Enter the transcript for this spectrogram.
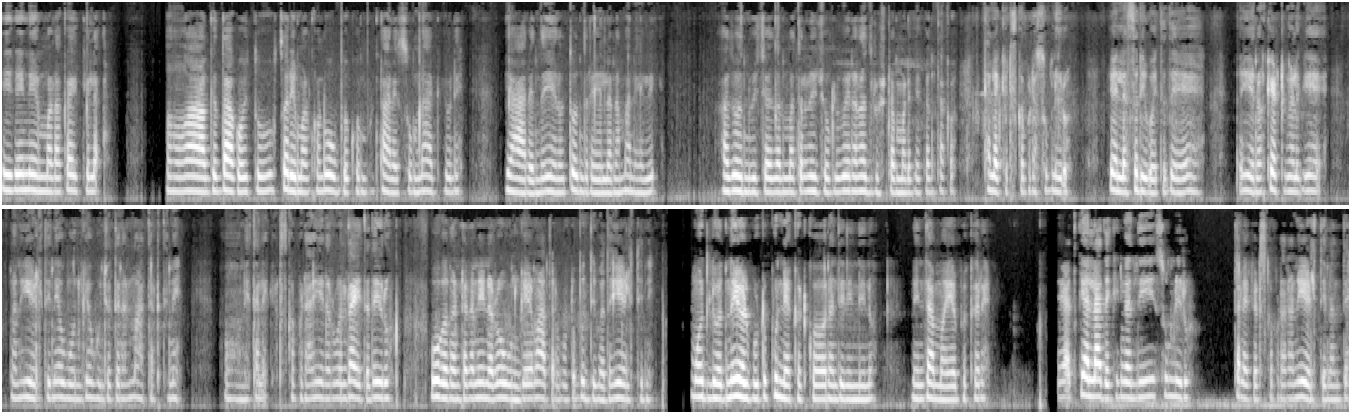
ಈಗೇನು ಮಾಡೋಕ್ಕಾಯ್ತಿಲ್ಲ ಆಗದಾಗೋಯ್ತು ಸರಿ ಮಾಡ್ಕೊಂಡು ಹೋಗ್ಬೇಕು ಅಂದ್ಬಿಟ್ಟು ನಾನೇ ಸುಮ್ಮನೆ ಆಗಿದ್ದೀನಿ. ಯಾರಿಂದ ಏನೂ ತೊಂದರೆ ಇಲ್ಲ ನಮ್ಮ ಮನೇಲಿ ಅದೊಂದು ವಿಚಾರದಲ್ಲಿ ಮಾತ್ರ ನಿಜವಾಗ್ಲೂ ಏನಾರ ಅದೃಷ್ಟ ಮಾಡಬೇಕಂತ ತಲೆ ಕೆಡ್ಸ್ಕೊಬೇಡ ಸುಮ್ಮನಿರು ಎಲ್ಲ ಸರಿ ಹೋಯ್ತದೆ. ಏನೋ ಕೆಟ್ಟಗಳಿಗೆ ನಾನು ಹೇಳ್ತೀನಿ, ಅವನಿಗೆ ಅವನ ಜೊತೆ ನಾನು ಮಾತಾಡ್ತೀನಿ. ಓನಿ ತಲೆ ಕೆಡ್ಸ್ಕೊಬೇಡ ಏನಾರು ಒಂದು ಆಯ್ತದೆ ಇರು. ಹೋಗೋ ಗಂಟೆ ನಾನು ಏನಾರು ಅವನಿಗೆ ಮಾತಾಡ್ಬಿಟ್ಟು ಬುದ್ಧಿವಾದ ಹೇಳ್ತೀನಿ. ಮೊದಲು ಅದನ್ನ ಹೇಳ್ಬಿಟ್ಟು ಪುಣ್ಯ ಕಟ್ಕೋ ನಂದಿನಿ ನೀನು ನಿಂದ ಅಮ್ಮ ಹೇಳ್ಬೇಕಾರೆ ಅದಕ್ಕೆ ಎಲ್ಲ ಅದಕ್ಕೆ ಹಿಂಗಂದು ಸುಮ್ಮನಿರು ತಲೆ ಕೆಡ್ಸ್ಕೊಬೇಡ, ನಾನು ಹೇಳ್ತೀನಂತೆ.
